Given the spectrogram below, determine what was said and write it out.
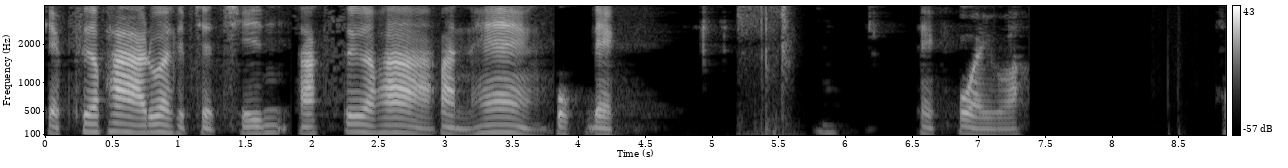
เก็บเสื้อผ้าด้วยสิบเจ็ดชิ้น ซักเสื้อผ้า ปั่นแห้ง ปลุกเด็ก เด็กป่วยวะ โห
